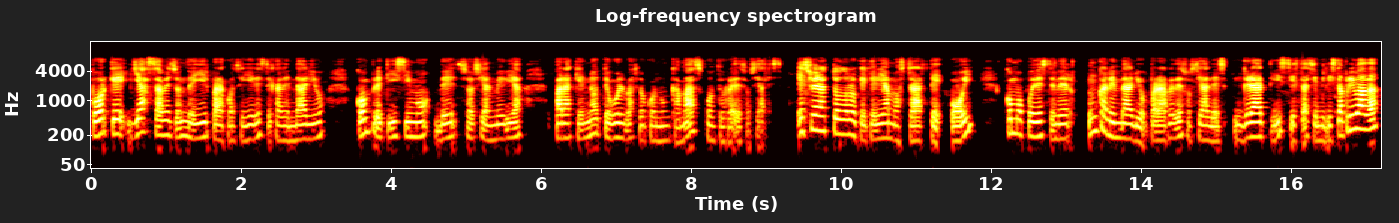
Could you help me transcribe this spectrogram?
porque ya sabes dónde ir para conseguir este calendario completísimo de social media para que no te vuelvas loco nunca más con tus redes sociales. Eso era todo lo que quería mostrarte hoy. Cómo puedes tener un calendario para redes sociales gratis si estás en mi lista privada.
